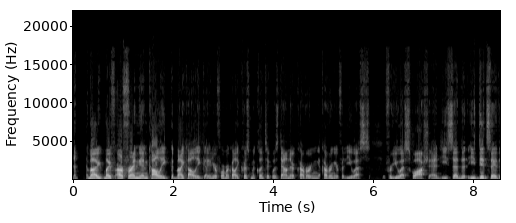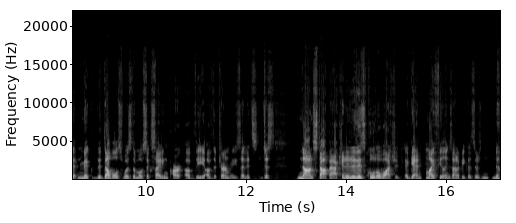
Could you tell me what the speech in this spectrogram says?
my my our friend and colleague, my colleague and your former colleague Chris McClintock was down there covering covering it for the U.S. for U.S. squash, and he said that he did say that Mick, the doubles was the most exciting part of the of the tournament. He said it's just nonstop action, and it is cool to watch it. Again, my feelings on it because there's no.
